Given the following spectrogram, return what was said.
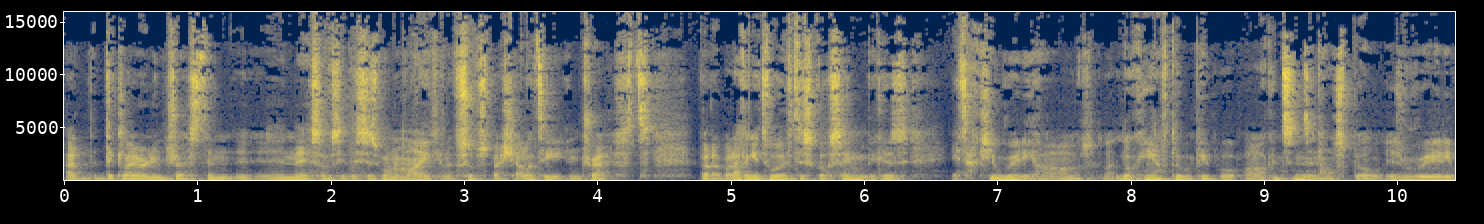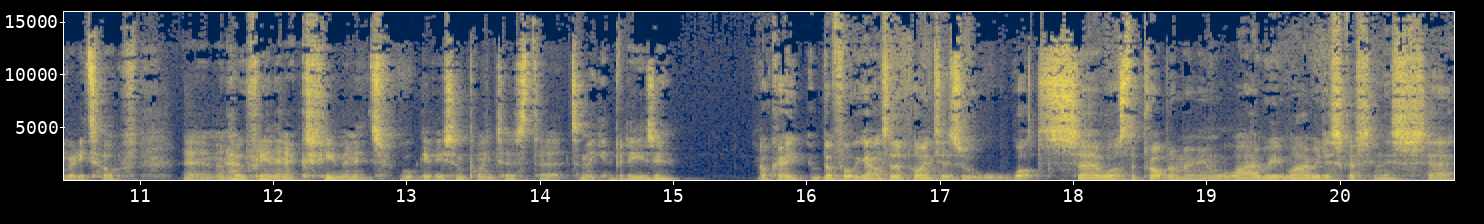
I declare an interest in, in, in, this. Obviously, this is one of my kind of subspecialty interests, but but I think it's worth discussing because it's actually really hard. Like looking after people with Parkinson's in hospital is really really tough, um, and hopefully in the next few minutes we'll give you some pointers to to make it a bit easier. Okay, before we get on to the pointers, what's uh, what's the problem? I mean, why are we why are we discussing this? Uh,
